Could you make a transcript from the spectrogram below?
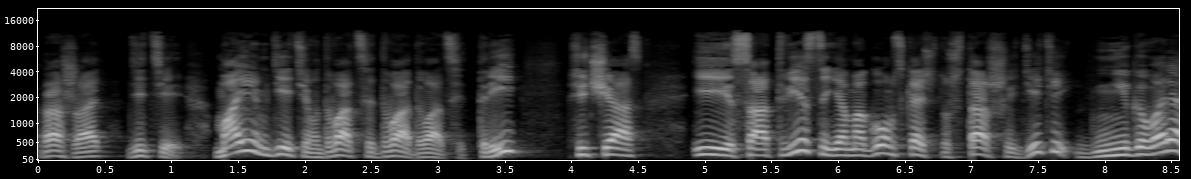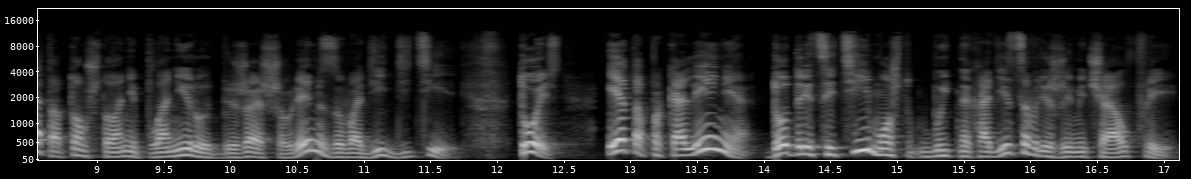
рожать детей. Моим детям 22-23 сейчас – и, соответственно, я могу вам сказать, что старшие дети не говорят о том, что они планируют в ближайшее время заводить детей. То есть это поколение до 30 может быть находиться в режиме child-free.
